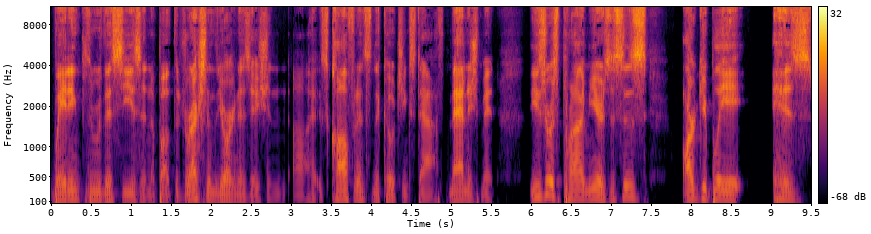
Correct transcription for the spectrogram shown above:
waiting through this season about the direction of the organization, uh, his confidence in the coaching staff, management. These are his prime years. This is arguably his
